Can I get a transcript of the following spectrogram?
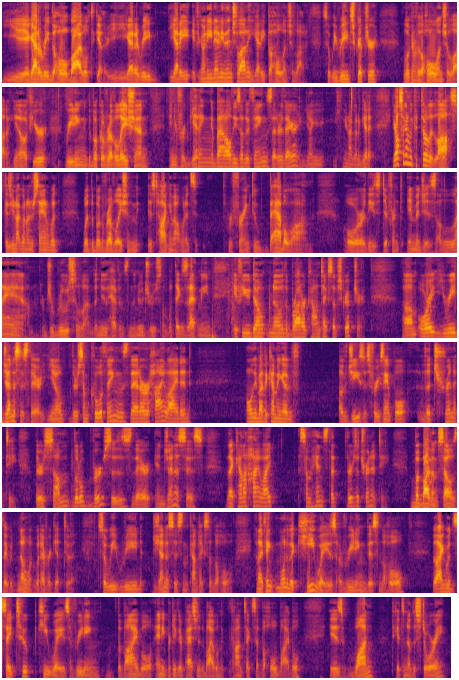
you got to read the whole Bible together. You, you got to read. You got to eat. If you're going to eat any of the enchilada, you got to eat the whole enchilada. So we read scripture looking for the whole enchilada. You know, if you're reading the book of Revelation and you're forgetting about all these other things that are there, you know, you, you're not going to get it. You're also going to be totally lost because you're not going to understand what what the book of Revelation is talking about when it's referring to Babylon or these different images, a lamb, or Jerusalem, the new heavens and the new Jerusalem. What does that mean if you don't know the broader context of Scripture? Um, or you read Genesis there. You know, there's some cool things that are highlighted only by the coming of of Jesus. For example, the Trinity. There's some little verses there in Genesis that kind of highlight some hints that there's a Trinity. But by themselves, they would no one would ever get to it. So we read Genesis in the context of the whole. And I think one of the key ways of reading this in the whole I would say two key ways of reading the Bible, any particular passage of the Bible in the context of the whole Bible, is one, to get to know the story.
